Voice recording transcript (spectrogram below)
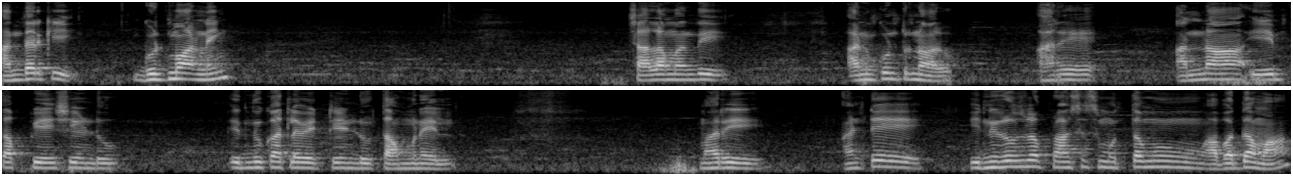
అందరికీ గుడ్ మార్నింగ్. చాలామంది అనుకుంటున్నారు అరే అన్న ఏం తప్పు చేసిండు? ఎందుకు అట్లా పెట్టిండు తమ్మునేల్ మరి అంటే ఇన్ని రోజుల ప్రాసెస్ మొత్తము అబద్ధమా?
